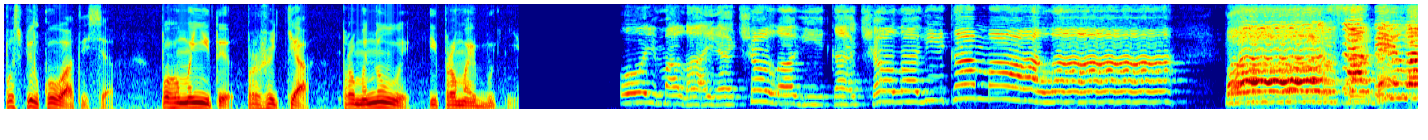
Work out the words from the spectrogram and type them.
поспілкуватися, погомоніти про життя, про минуле і про майбутнє. Малая чоловіка, чоловіка мала. Посадила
